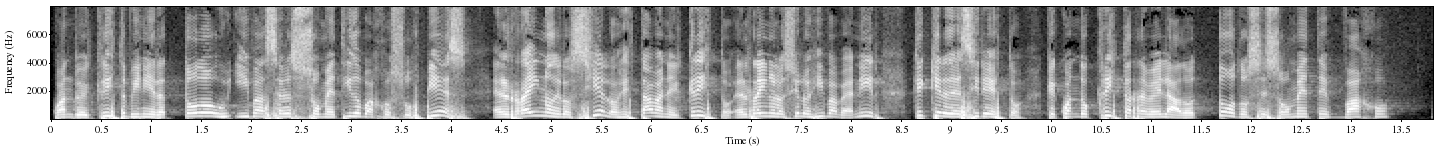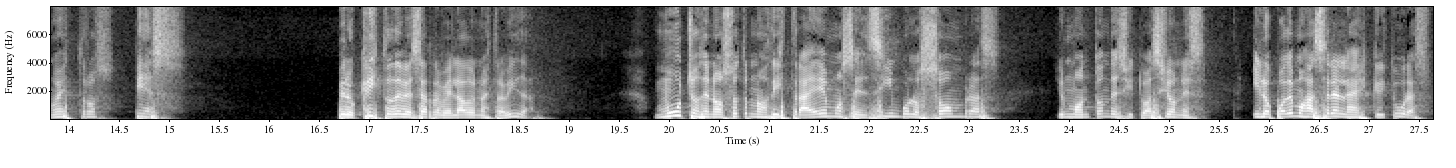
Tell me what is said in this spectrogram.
cuando el Cristo viniera, todo iba a ser sometido bajo sus pies. El reino de los cielos estaba en el Cristo, el reino de los cielos iba a venir. ¿Qué quiere decir esto? Que cuando Cristo es revelado, todo se somete bajo nuestros pies. Pero Cristo debe ser revelado en nuestra vida. Muchos de nosotros nos distraemos en símbolos, sombras y un montón de situaciones. Y lo podemos hacer en las escrituras.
